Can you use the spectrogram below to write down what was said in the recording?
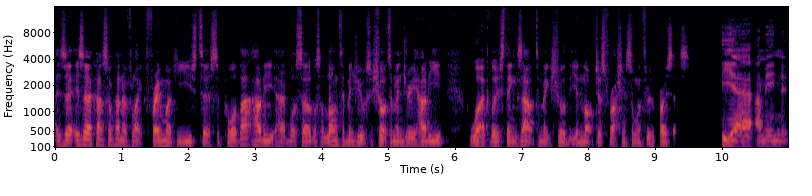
is there is there kind of some kind of like framework you use to support that? How do you what's a what's a long term injury? What's a short term injury? How do you work those things out to make sure that you're not just rushing someone through the process? Yeah, I mean,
